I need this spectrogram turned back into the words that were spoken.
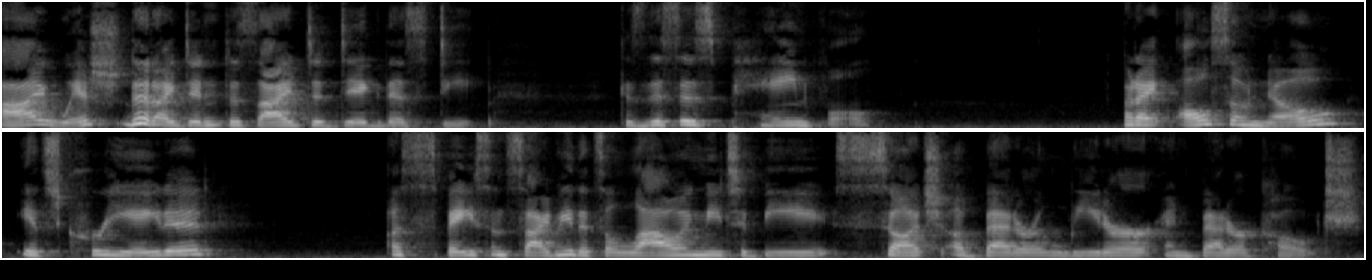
I wish that I didn't decide to dig this deep because this is painful. But I also know it's created a space inside me that's allowing me to be such a better leader and better coach.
